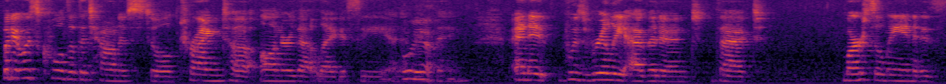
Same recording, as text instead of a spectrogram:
But it was cool that the town is still trying to honor that legacy and Oh, yeah. everything. And it was really evident that Marceline is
